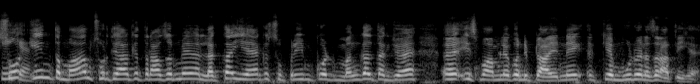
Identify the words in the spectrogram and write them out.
सो इन तमाम सूरत के तनाजुर में लगता यह है कि सुप्रीम कोर्ट मंगल तक जो है इस मामले को निपटाने के मूड में नज़र आती है।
